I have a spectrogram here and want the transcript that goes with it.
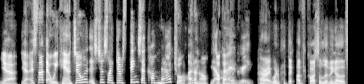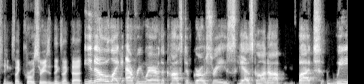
Yeah. Yeah. It's not that we can't do it. It's just like there's things that come natural. I don't know. Yeah, Okay. I agree. all right. What about the other cost of living, other things like groceries and things like that? You know, like everywhere, the cost of groceries has gone up, Mhm. but we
